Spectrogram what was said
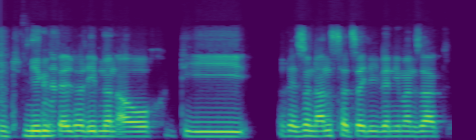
Und mir gefällt halt eben dann auch die Resonanz tatsächlich, wenn jemand sagt,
